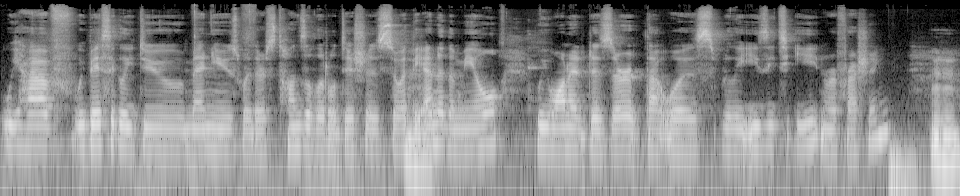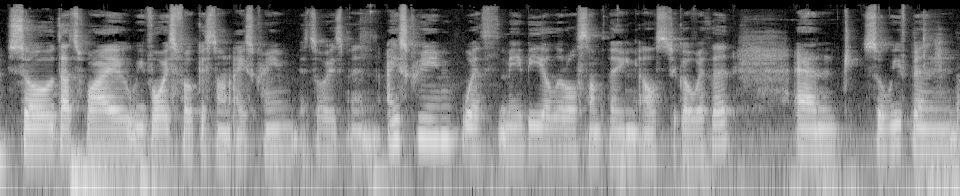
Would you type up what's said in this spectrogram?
we have we basically do menus where there's tons of little dishes so at the hmm. end of the meal we wanted a dessert that was really easy to eat and refreshing mm-hmm. So that's why we've always focused on ice cream. It's always been ice cream with maybe a little something else to go with it. And so we've been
